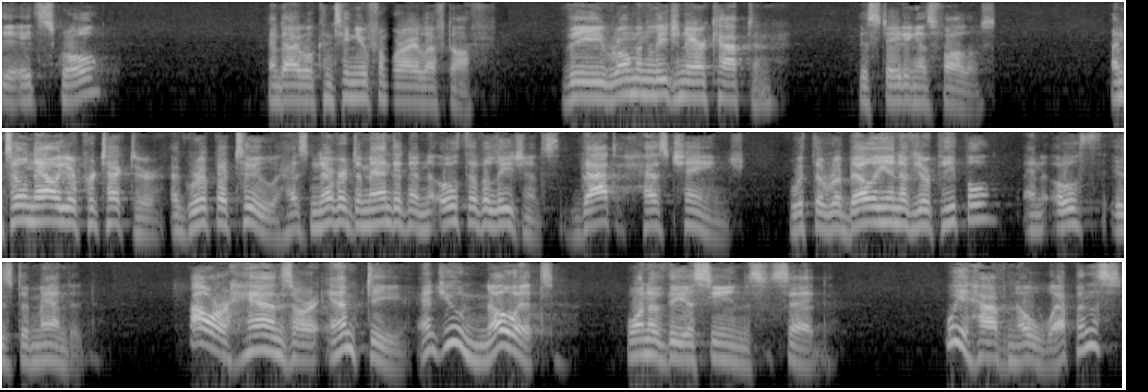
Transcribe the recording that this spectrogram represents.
The Eighth Scroll, and I will continue from where I left off. The Roman legionnaire captain is stating as follows. Until now, your protector, Agrippa II, has never demanded an oath of allegiance. That has changed. With the rebellion of your people, an oath is demanded. Our hands are empty, and you know it, one of the Essenes said. We have no weapons.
